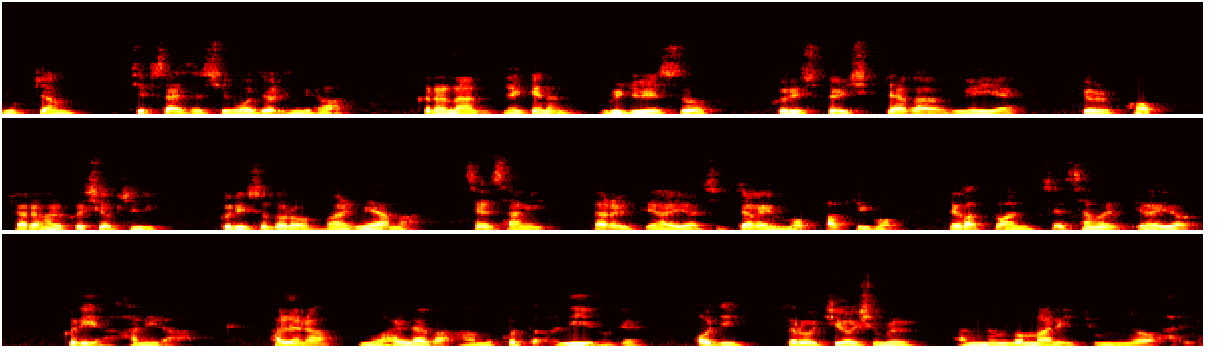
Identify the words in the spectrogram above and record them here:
6장 14에서 15절입니다. 그러나 내게는 우리 주 예수 그리스도의 십자가 외에 결코 자랑할 것이 없으니 그리스도로 말미암아 세상이 나를 대하여 십자가에 못 박히고 내가 또한 세상을 대하여 그리하니라. 할례나 무할례가 아무것도 아니로되 오직 새로 지으심을 받는 것만이 중요하리라.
